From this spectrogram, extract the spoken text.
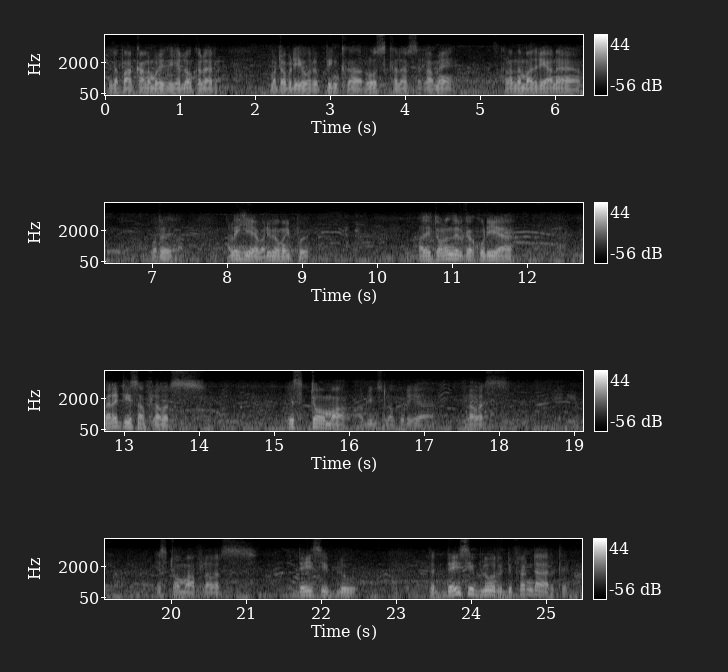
இதில் பா காண முடியுது எல்லோ கலர் மற்றபடி ஒரு பிங்க் ரோஸ் கலர்ஸ் எல்லாமே கலந்த மாதிரியான ஒரு அழகிய வடிவமைப்பு. அதை தொடர்ந்து இருக்கக்கூடிய வெரைட்டிஸ் ஆஃப் ஃப்ளவர்ஸ் எஸ்டோமா அப்படின்னு சொல்லக்கூடிய flowers eustoma flowers daisy blue இந்த டெய்சி ப்ளூ ஒரு டிஃப்ரெண்ட்டாக இருக்குது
